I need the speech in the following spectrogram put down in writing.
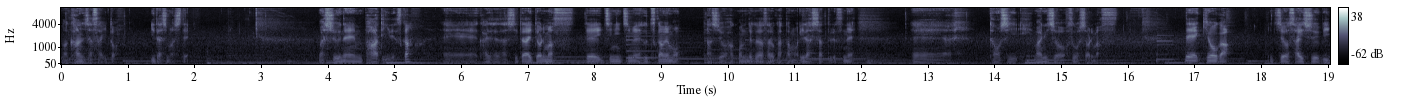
まあ、感謝祭といたしまして、まあ、周年パーティーですか、えー、開催させていただいております。で、1日目、2日目も足を運んでくださる方もいらっしゃってですね、えー、楽しい毎日を過ごしております。で、今日が一応最終日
